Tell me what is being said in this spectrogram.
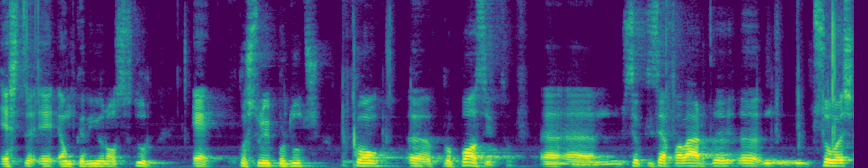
Este é, é um bocadinho o nosso futuro. É construir produtos com uh, propósito. Uh, uh, se eu quiser falar de pessoas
